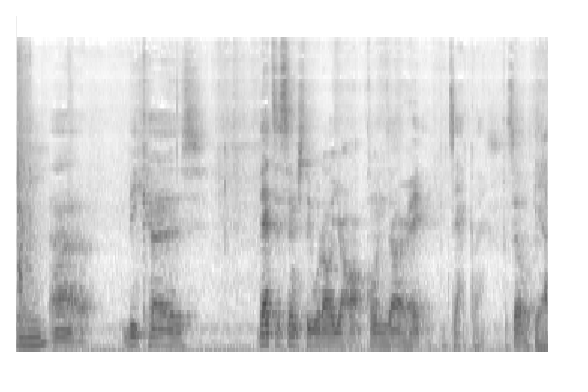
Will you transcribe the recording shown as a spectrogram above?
Mm-hmm. Uh, because that's essentially what all your altcoins are, right? Exactly. So yeah,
